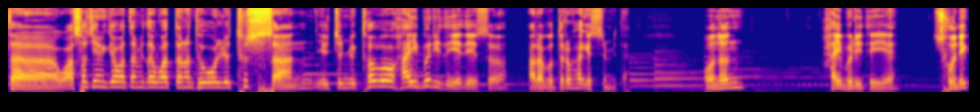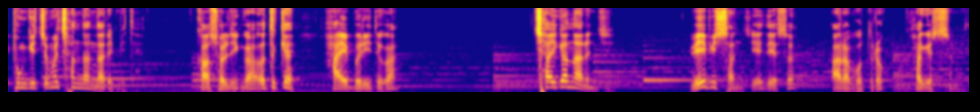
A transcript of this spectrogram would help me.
왔다 와서 진행자 왔답니다. 왔다는 더 올류 투싼 1.6 터보 하이브리드에 대해서 알아보도록 하겠습니다. 오늘 하이브리드의 손익 분기점을 찾는 날입니다. 가솔린과 어떻게 하이브리드가 차이가 나는지 왜 비싼지에 대해서 알아보도록 하겠습니다.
